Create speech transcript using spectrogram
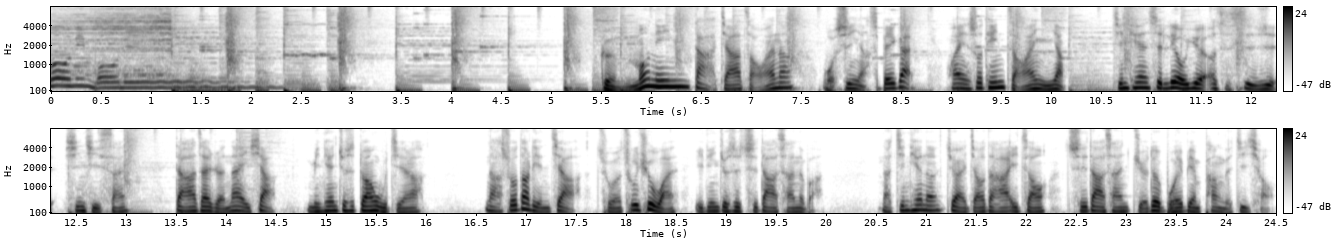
morning, morning. Good morning，大家早安啊！我是营养师杯盖，欢迎收听早安营养。今天是六月二十四日，星期三，大家再忍耐一下，明天就是端午节啦。那说到连假，除了出去玩，一定就是吃大餐了吧？那今天呢，就来教大家一招吃大餐绝对不会变胖的技巧。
